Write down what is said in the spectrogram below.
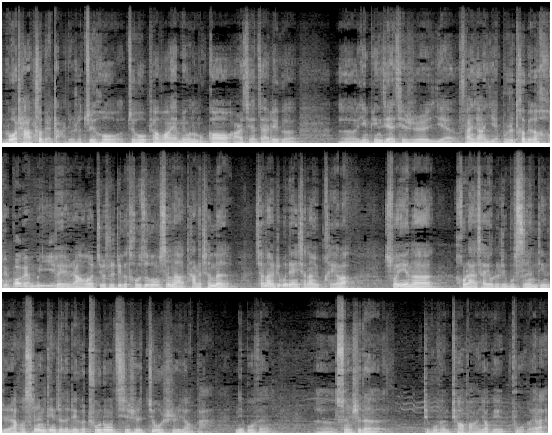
落差特别大，就是最后最后票房也没有那么高，而且在这个呃影评界其实也反响也不是特别的好。对，褒贬不一。对，然后就是这个投资公司呢，它的成本相当于这部电影相当于赔了，所以呢，后来才有了这部私人定制。然后私人定制的这个初衷其实就是要把那部分呃损失的这部分票房要给补回来。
